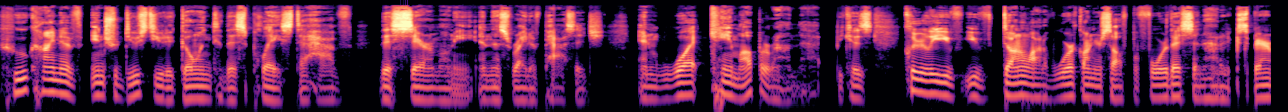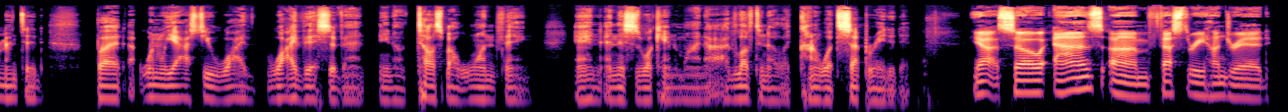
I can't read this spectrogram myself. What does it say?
who kind of introduced you to going to this place to have this ceremony and this rite of passage and what came up around that because clearly you've you've done a lot of work on yourself before this and had experimented but when we asked you why why this event you know tell us about one thing and and this is what came to mind I'd love to know like kind of what separated it Yeah. So as um, Fest 300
